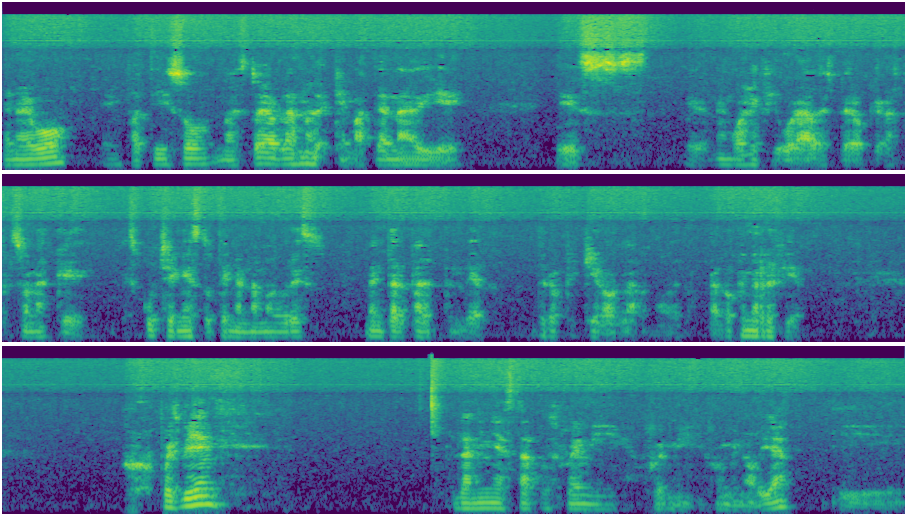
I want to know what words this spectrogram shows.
De nuevo, enfatizo, no estoy hablando de que mate a nadie, es el lenguaje figurado, espero que las personas que escuchen esto tengan la madurez mental para entender de lo que quiero hablar, ¿no? de lo, a lo que me refiero. Pues bien, la niña esta pues fue mi, fue mi, fue mi novia y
